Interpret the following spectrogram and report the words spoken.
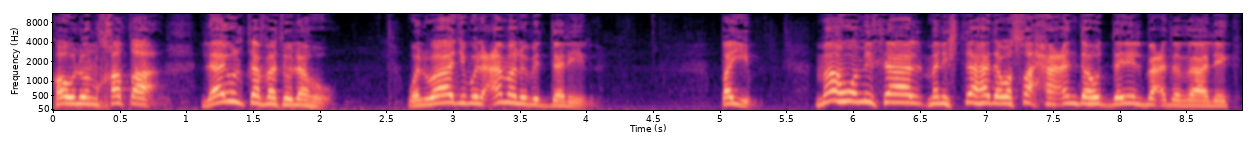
قول خطأ لا يلتفت له. والواجب العمل بالدليل. طيب ما هو مثال من اجتهد وصح عنده الدليل بعد ذلك؟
